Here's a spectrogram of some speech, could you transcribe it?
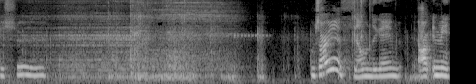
Yes, sir. I'm sorry I didn't film the game. I, I mean,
